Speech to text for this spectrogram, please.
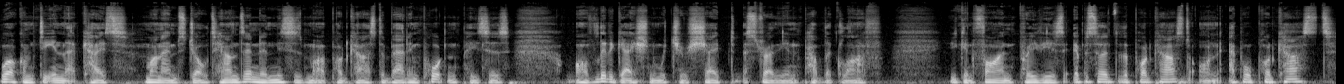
Welcome to In That Case. My name's Joel Townsend, and this is my podcast about important pieces of litigation which have shaped Australian public life. You can find previous episodes of the podcast on Apple Podcasts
